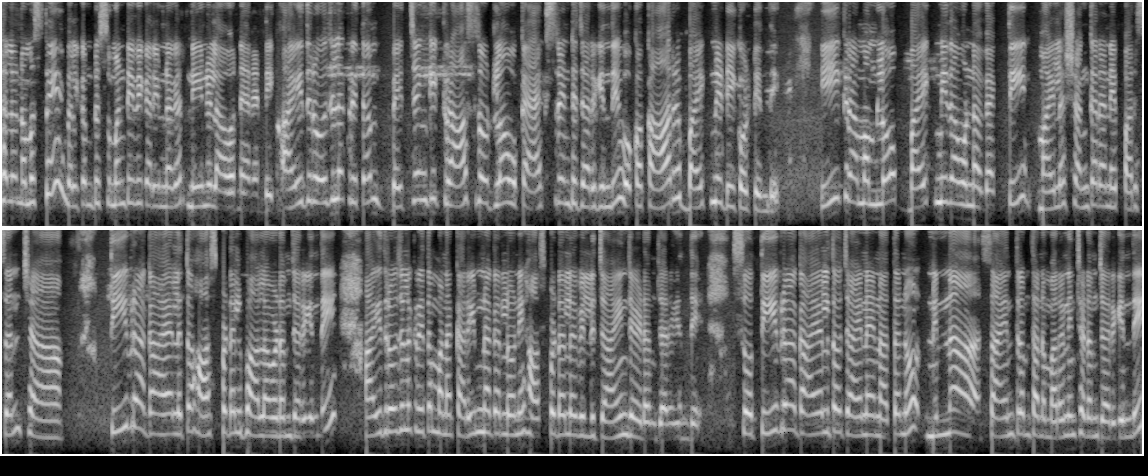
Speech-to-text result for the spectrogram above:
హలో నమస్తే. Welcome to Suman TV Karimnagar. నేను లావణ్యారెడ్డి ఐదు రోజుల క్రితం బెజ్జంకి క్రాస్ రోడ్లో ఒక యాక్సిడెంట్ జరిగింది. ఒక కారు బైక్ని ఢీకొట్టింది. ఈ క్రమంలో బైక్ మీద ఉన్న వ్యక్తి మైల శంకర్ అనే పర్సన్ తీవ్ర గాయాలతో హాస్పిటల్ పాలవడం జరిగింది. ఐదు రోజుల క్రితం మన కరీంనగర్లోని హాస్పిటల్లో వీళ్ళు జాయిన్ చేయడం జరిగింది. సో తీవ్ర గాయాలతో జాయిన్ అయిన అతను నిన్న సాయంత్రం తను మరణించడం జరిగింది.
